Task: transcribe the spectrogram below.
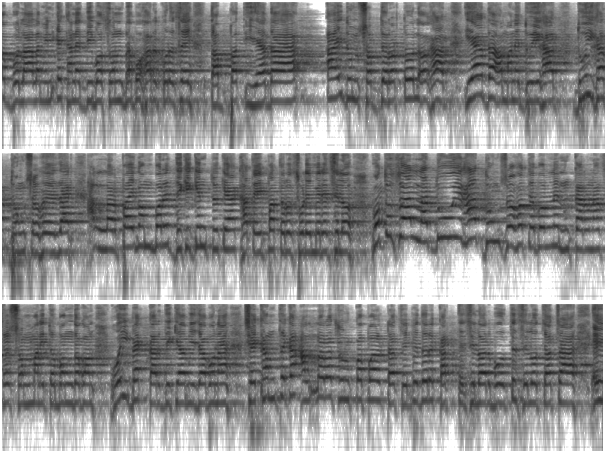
রব্বুল আলমিন এখানে দিবসন ব্যবহার করেছে, তাব্বাত ইয়াদা আইদুন শব্দের অর্থ হলো হাত ইয়াদা মানে দুই হাত দুই হাত ধ্বংস হয়ে যাক। আল্লাহর পায়গম্বরের দিকে কিন্তু এক হাতেই পাথর ছুড়ে মেরেছিল। অথচ আল্লাহ দুই হাত ধ্বংস হতে বললেন, কারণ আছে সম্মানিত বন্ধগণ, ওই ব্যাখ্যার দিকে আমি যাব না। সেখান থেকে আল্লাহ রাসুল কপালটা চেপে ধরে কাঁদতেছিল আর বলতেছিল, চাচা, এই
